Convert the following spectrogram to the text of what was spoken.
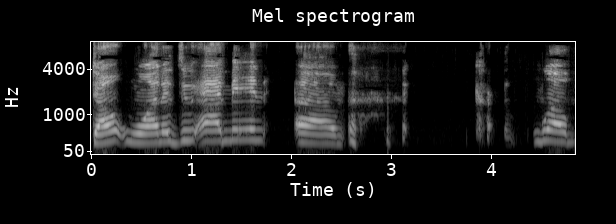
don't want to do admin. Um, well,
